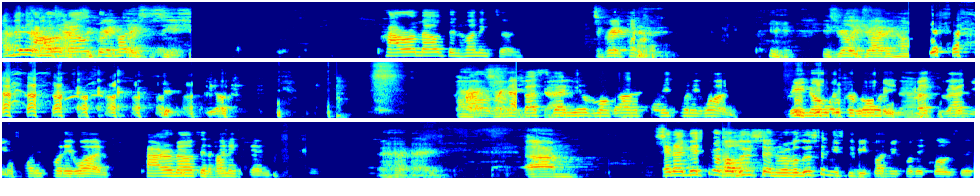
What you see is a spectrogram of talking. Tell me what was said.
I've been there a times. It's a great place to see a show. Paramount in Huntington. It's a great place. He's really driving home. Yep. All right, so I got best got venue of Long Island 2021. They know what they're voting. Best venue 2021. Paramount in Huntington. All right. Um, And I missed Revolution. Revolution used to be fun before they closed it.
